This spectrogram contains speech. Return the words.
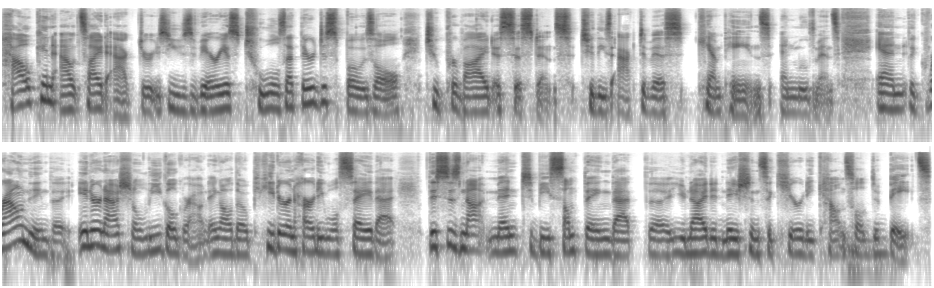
how can outside actors use various tools at their disposal to provide assistance to these activist campaigns and movements? And the grounding, the international legal grounding, although Peter and Hardy will say that this is not meant to be something that the United Nations Security Council debates.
